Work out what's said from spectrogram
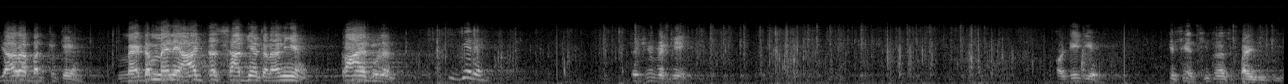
ग्यारह बज चुके हैं। मैडम मैंने आज दस शादियाँ करानी है। कहाँ है दुल्हन? ये रहे। तशरीफ़ रखिए। और लीजिए इसे अच्छी तरह से पढ़ लीजिए।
